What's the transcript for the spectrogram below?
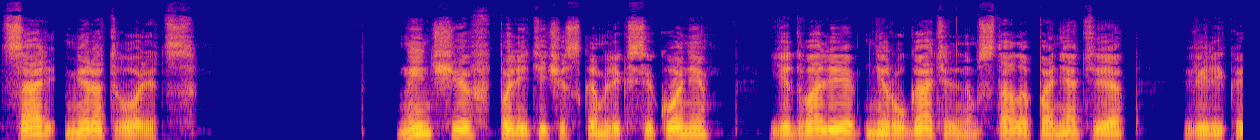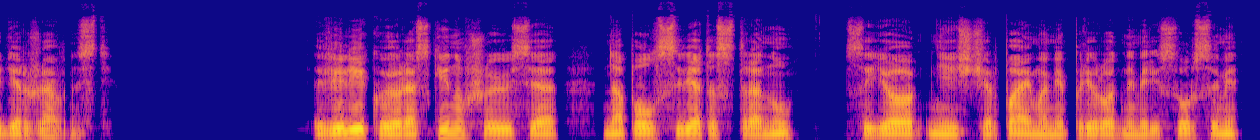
Царь-миротворец. Нынче в политическом лексиконе едва ли не ругательным стало понятие великодержавности. Великую, раскинувшуюся на полсвета страну с ее неисчерпаемыми природными ресурсами,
